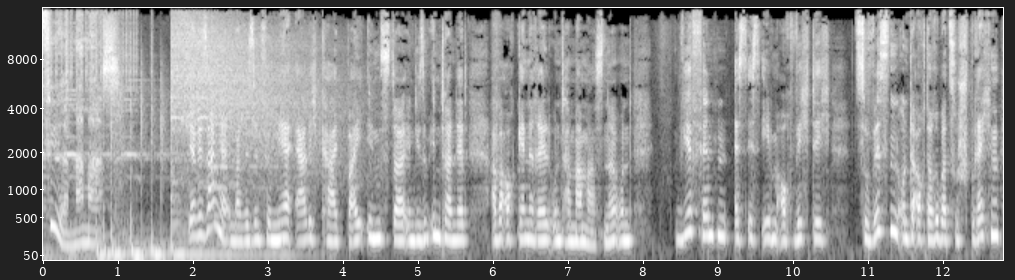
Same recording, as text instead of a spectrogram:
für Mamas. Ja, wir sagen ja immer, wir sind für mehr Ehrlichkeit bei Insta, in diesem Internet, aber auch generell unter Mamas. Ne? Und wir finden, es ist eben auch wichtig zu wissen und auch darüber zu sprechen,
